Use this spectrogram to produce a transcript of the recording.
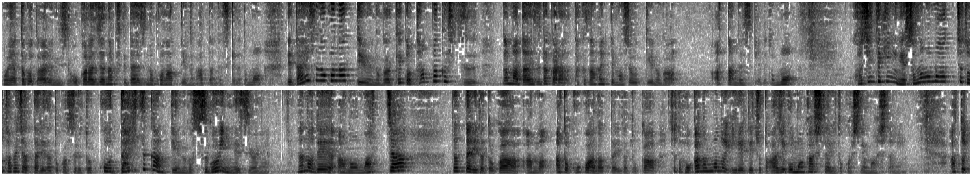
もやったことあるんですよ。おからじゃなくて大豆の粉っていうのがあったんですけれども。で大豆の粉っていうのが結構タンパク質がま大豆だからたくさん入ってますよっていうのがあったんですけれども。個人的にねそのままちょっと食べちゃったりだとかするとこう大豆感っていうのがすごいんですよね。なのであの抹茶だったりだとかあ,、まあとココアだったりだとかちょっと他のもの入れてちょっと味ごまかしたりとかしてましたね。あと1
